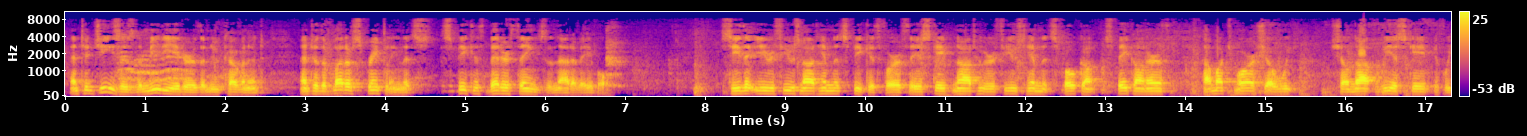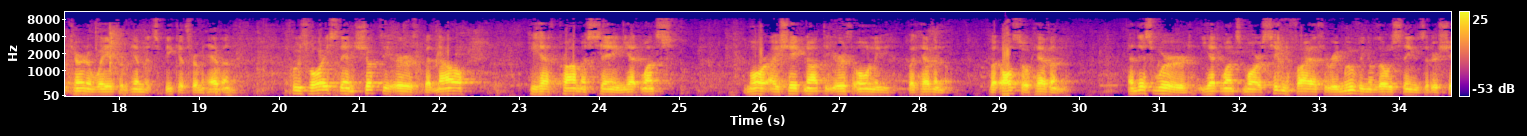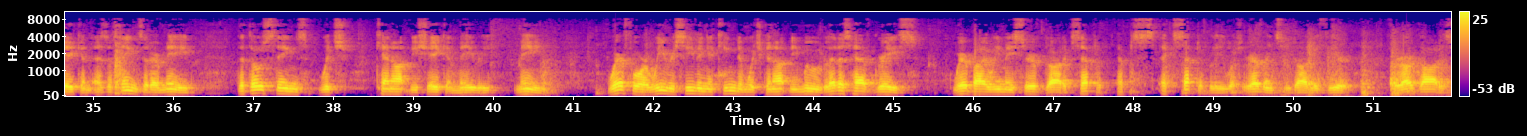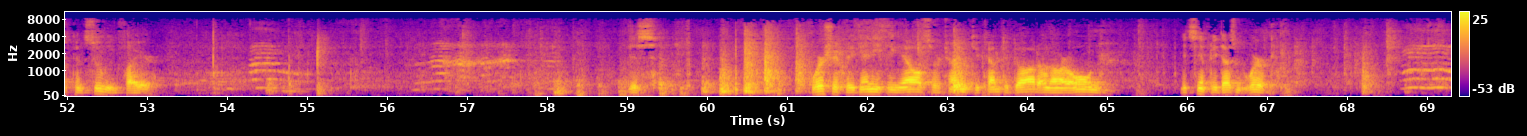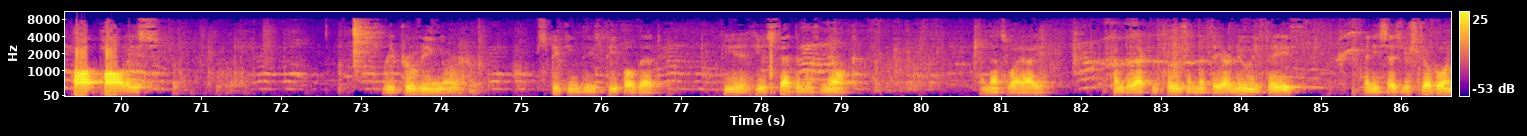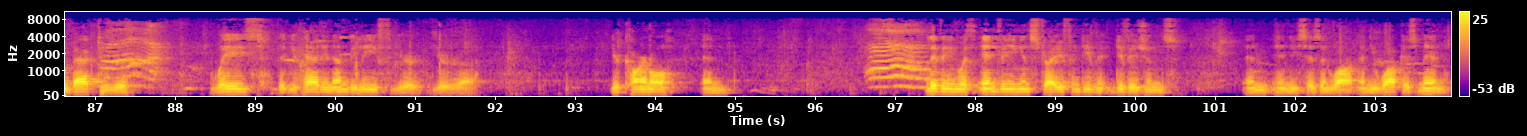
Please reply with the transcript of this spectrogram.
and to Jesus, the mediator of the new covenant, and to the blood of sprinkling that speaketh better things than that of Abel. See that ye refuse not him that speaketh, for if they escape not who refused him that spoke on, spake on earth, how much more shall we, shall not we escape if we turn away from him that speaketh from heaven, whose voice then shook the earth, but now he hath promised saying, yet once more I shake not the earth only, but heaven, but also heaven. And this word, yet once more, signifieth the removing of those things that are shaken, as of things that are made, that those things which cannot be shaken may remain. Wherefore, we receiving a kingdom which cannot be moved, let us have grace, whereby we may serve God accept, acceptably with reverence and godly fear. For our God is a consuming fire. This worshiping anything else or trying to come to God on our own, it simply doesn't work. Paul, Paul is reproving or speaking to these people that he, he has fed them with milk. And that's why I come to that conclusion that they are new in faith. And he says, you're still going back to your ways that you had in unbelief, your your uh, your carnal and living with envying and strife and div- divisions, and and he says, and walk and you walk as men.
